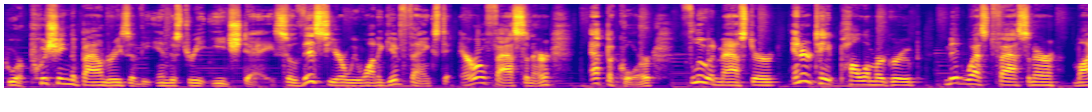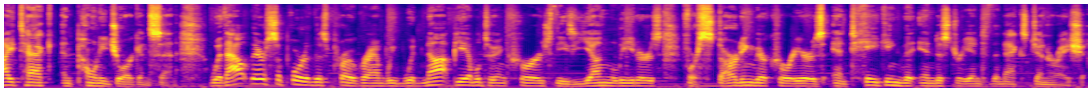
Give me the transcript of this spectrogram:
who are pushing the boundaries of the industry each day. So this year, we want to give thanks to Arrow Fastener, Epicor, Fluidmaster, Intertape Polymer Group, Midwest Fastener, Mytech, and Pony Jorgensen. Without their support of this program, we would not be able to encourage these young leaders for starting their careers and taking the industry into the next generation.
